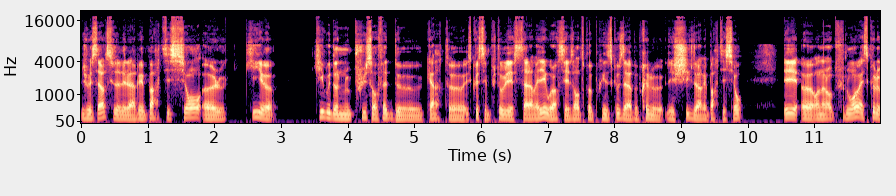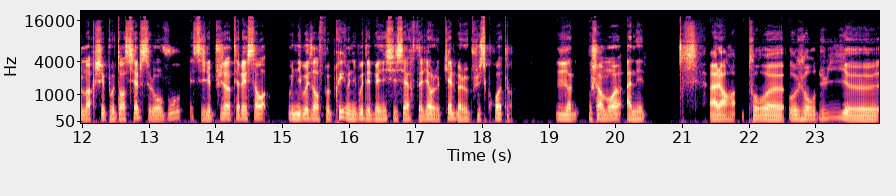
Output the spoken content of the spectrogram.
je, savoir si vous avez la répartition, euh, le, qui, euh, qui vous donne le plus en fait de cartes. Euh, est-ce que c'est plutôt les salariés ou alors c'est les entreprises? Est-ce que vous avez à peu près le, les chiffres de la répartition? Et euh, en allant plus loin, est-ce que le marché potentiel, selon vous, c'est le plus intéressant au niveau des entreprises, au niveau des bénéficiaires C'est-à-dire lequel va le plus croître hmm. dans les prochains mois, années? Alors pour euh, aujourd'hui, euh,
